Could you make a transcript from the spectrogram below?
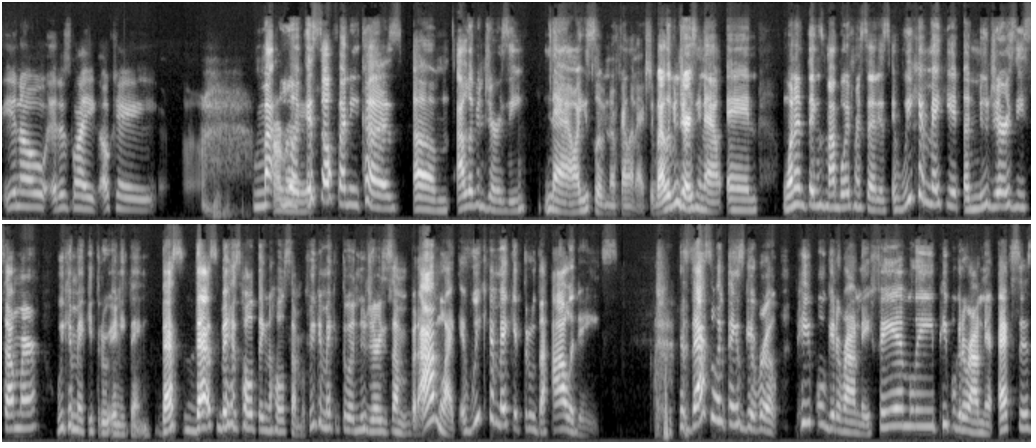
you know? It is like okay. My right. look, it's so funny because um I live in Jersey now. I used to live in North Carolina actually, but I live in Jersey now. And one of the things my boyfriend said is if we can make it a New Jersey summer, we can make it through anything. That's that's been his whole thing the whole summer. If we can make it through a New Jersey summer, but I'm like, if we can make it through the holidays, because that's when things get real. People get around their family, people get around their exes,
